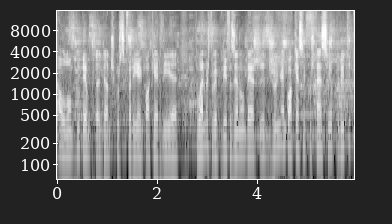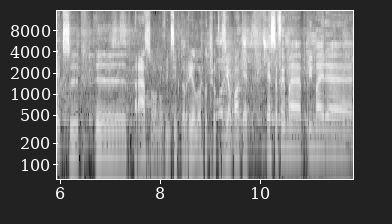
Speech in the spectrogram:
ao longo do tempo. Portanto, é um discurso que faria em qualquer dia do ano, mas também podia fazer num 10 de junho, em qualquer circunstância política que se uh, deparasse, ou no 25 de abril, ou noutra ocasião qualquer. Essa foi uma primeira,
